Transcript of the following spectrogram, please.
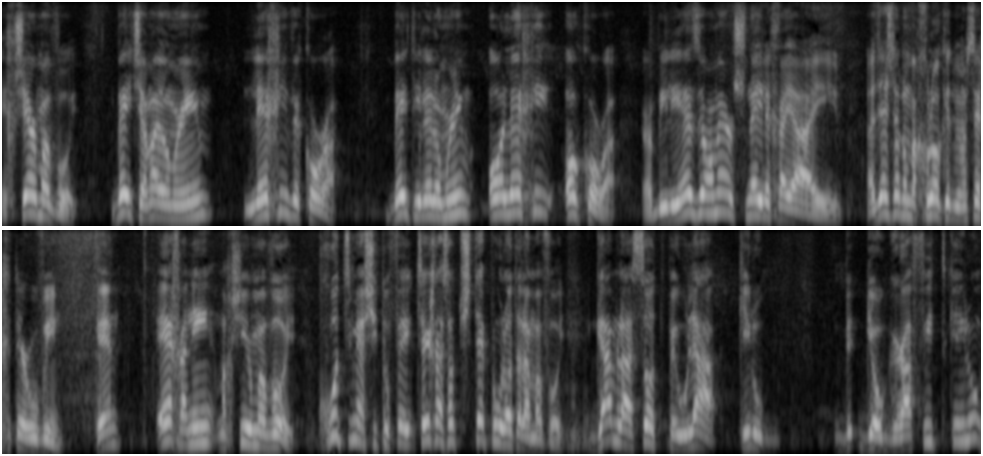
הכשר מבוי. בית שמאי אומרים לחי וקורה. בית הלל אומרים או לחי או קורה. רבי אליעזר אומר שני לחיים. אז יש לנו מחלוקת במסכת עירובין, כן? איך אני מכשיר מבוי? חוץ מהשיתופי, צריך לעשות שתי פעולות על המבוי. גם לעשות פעולה כאילו גיאוגרפית כאילו,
